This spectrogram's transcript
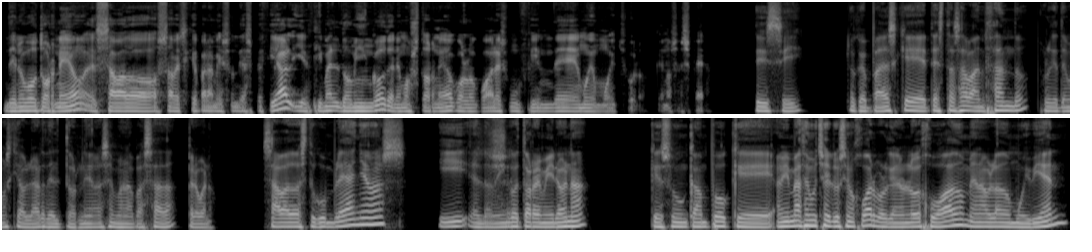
de nuevo torneo. El sábado sabes que para mí es un día especial y encima el domingo tenemos torneo, con lo cual es un fin de muy muy chulo que nos espera. Sí, sí. Lo que pasa es que te estás avanzando porque tenemos que hablar del torneo de la semana pasada. Pero bueno, sábado es tu cumpleaños y el domingo Sí. Torremirona, que es un campo que a mí me hace mucha ilusión jugar porque no lo he jugado, me han hablado muy bien.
